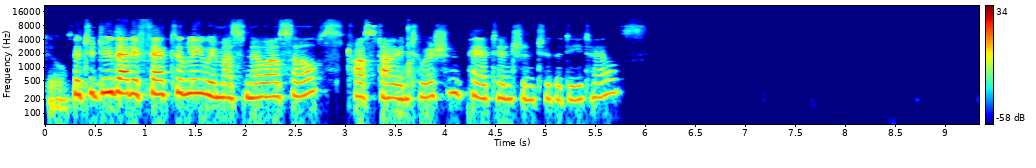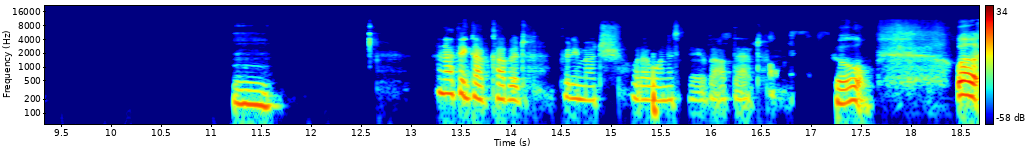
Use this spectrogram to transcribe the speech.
Cool. So, to do that effectively, we must know ourselves, trust our intuition, pay attention to the details. Mm. And I think I've covered pretty much what I want to say about that. Cool. Well,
